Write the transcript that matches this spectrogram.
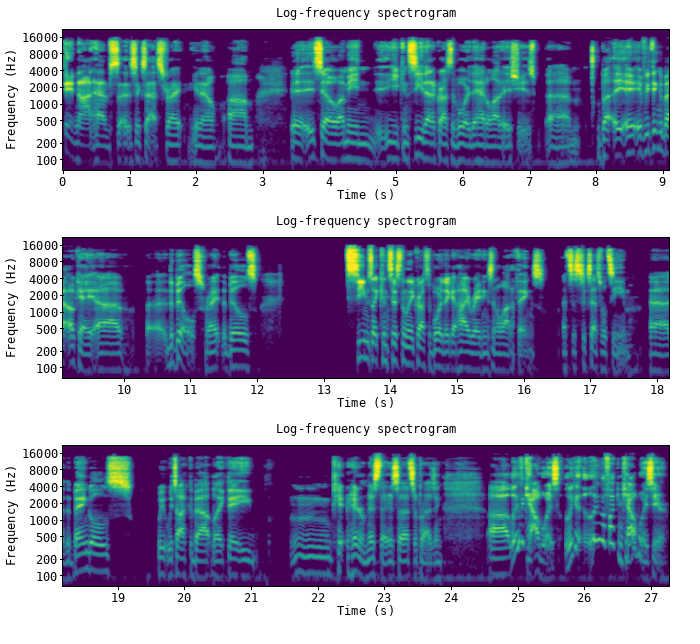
did not have success, right? You know, um, uh, so I mean, you can see that across the board. They had a lot of issues. Um, but if we think about okay, uh, uh, the Bills, right? The Bills seems like consistently across the board they get high ratings in a lot of things. That's a successful team. Uh, the Bengals, we we talked about like they mm, hit, hit or miss there, so that's surprising. Uh, look at the Cowboys. Look at look at the fucking Cowboys here.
